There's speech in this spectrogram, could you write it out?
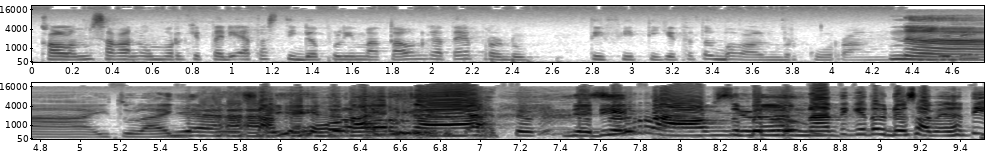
Kalau misalkan umur kita di atas 35 tahun Katanya productivity kita tuh bakalan berkurang Jadi Nah, itu lagi Ya, tuh satu ya, itu horor lagi kan. Jadi Seram sebelum gitu. nanti kita udah sampai nanti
